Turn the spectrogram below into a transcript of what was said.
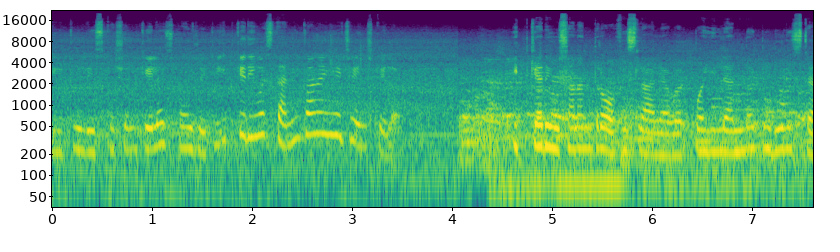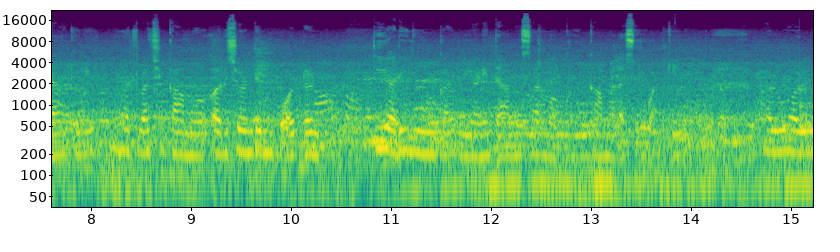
डिटेल डिस्कशन केलंच पाहिजे की इतके दिवस त्यांनी का नाही हे चेंज केलं? इतक्या दिवसानंतर ऑफिसला आल्यावर पहिल्यांदा टू डू लिस्ट तयार केली. महत्त्वाची कामं अर्जंट इम्पॉर्टंट ती आधी लिहून काढली आणि त्यानुसार मग कामाला सुरुवात केली. हळूहळू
